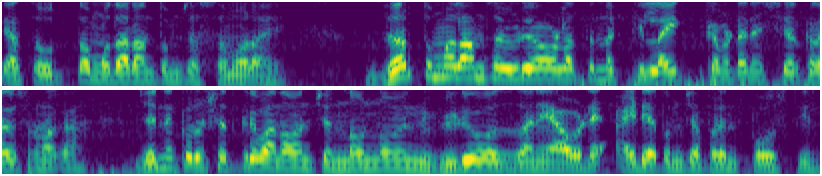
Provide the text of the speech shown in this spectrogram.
याचं उत्तम उदाहरण तुमच्यासमोर आहे. जर तुम्हाला आमचा व्हिडिओ आवडला तर नक्की लाईक कमेंट आणि शेअर करायला विसरू नका. जेणेकरून शेतकरी बांधवांचे नवनवीन व्हिडिओज आणि आवडे आयडिया तुमच्यापर्यंत पोहोचतील.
